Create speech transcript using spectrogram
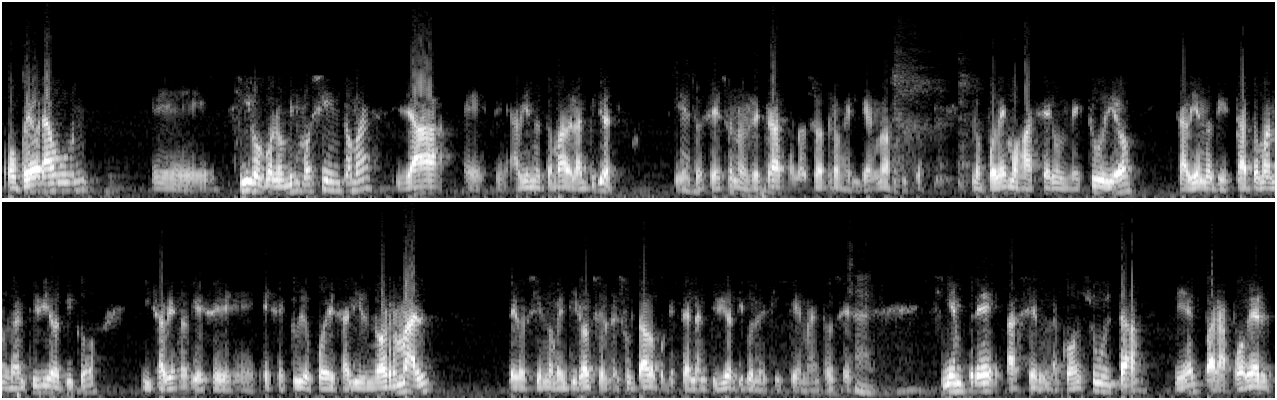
O peor aún, eh, sigo con los mismos síntomas ya este, habiendo tomado el antibiótico. Y entonces eso nos retrasa a nosotros el diagnóstico. No podemos hacer un estudio sabiendo que está tomando un antibiótico y sabiendo que ese, ese estudio puede salir normal, pero siendo mentiroso el resultado porque está el antibiótico en el sistema. Entonces, siempre hacer una consulta ¿bien? para poder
